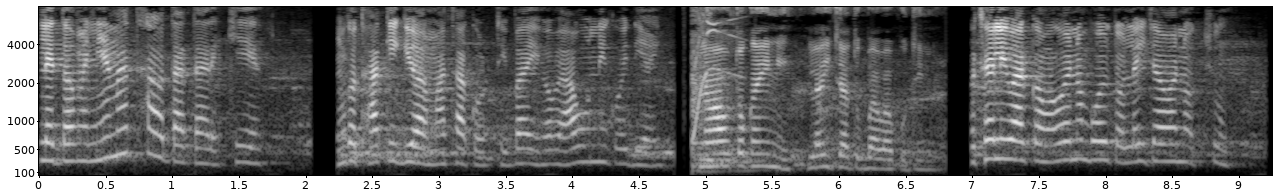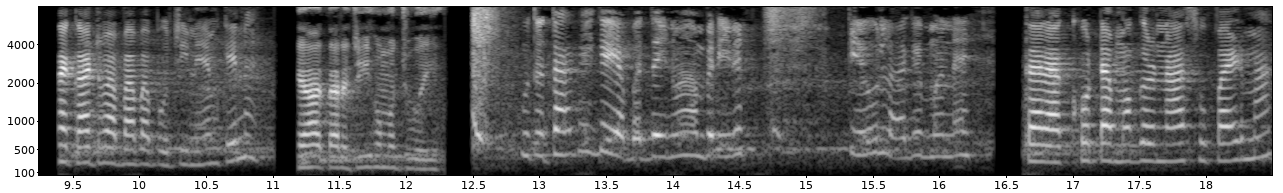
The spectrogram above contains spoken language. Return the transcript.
એટલે તમે ન્યા નથી આવતા તારે ઘેર? હું તો થાકી ગયો આ માથાકોટથી. ભાઈ હવે આવું નહીં કોઈ દે ના આવતો કઈ નહીં. લઈ જા તું બાબા બાપુજીને છેલ્લી વાર કહું હવે ન બોલતો લઈ જવાનો જ છું. કાઢવા બાબા પૂજીને એમ કે ને? હા તારે જી સમજવું હોય હું તો થાકી ગયા બધાયનું સાંભળીને કેવું લાગે મને? તારા ખોટા મગરના આંસુ પાડમાં?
